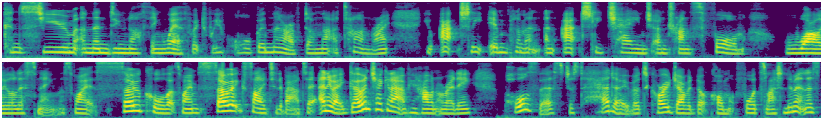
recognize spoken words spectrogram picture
consume and then do nothing with, which we've all been there. I've done that a ton, right? You actually implement and actually change and transform while you're listening. That's why it's so cool. That's why I'm so excited about it. Anyway, go and check it out if you haven't already. Pause this, just head over to corijavid.com forward slash limitless.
